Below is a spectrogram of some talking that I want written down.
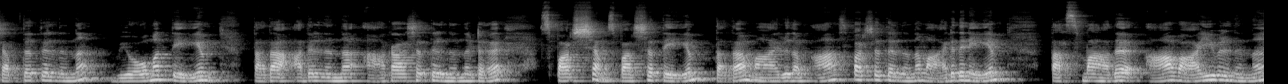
ശബ്ദത്തിൽ നിന്ന് വ്യോമത്തെയും തഥാ അതിൽ നിന്ന് ആകാശത്തിൽ നിന്നിട്ട് സ്പർശം സ്പർശത്തെയും തഥാ മാരുതം ആ സ്പർശത്തിൽ നിന്ന് മാരുതനെയും തസ്മാത് ആ വായുവിൽ നിന്ന്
